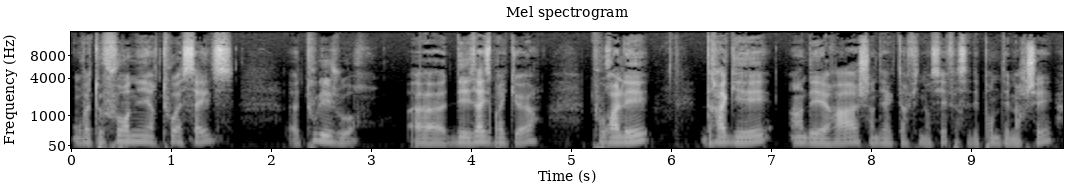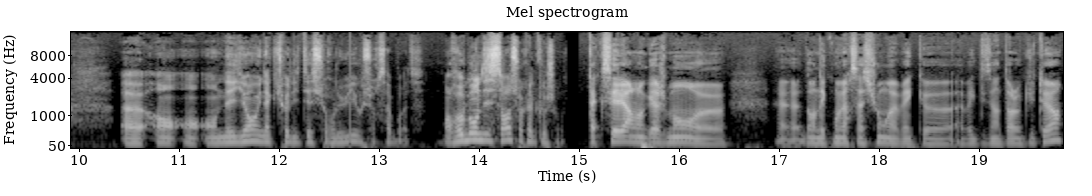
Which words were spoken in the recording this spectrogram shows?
on va te fournir, toi, sales, euh, tous les jours, euh, des icebreakers pour aller draguer un DRH, un directeur financier, enfin ça dépend des marchés, euh, en, ayant une actualité sur lui ou sur sa boîte, en rebondissant sur quelque chose. Tu accélères l'engagement dans des conversations avec, avec des interlocuteurs.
